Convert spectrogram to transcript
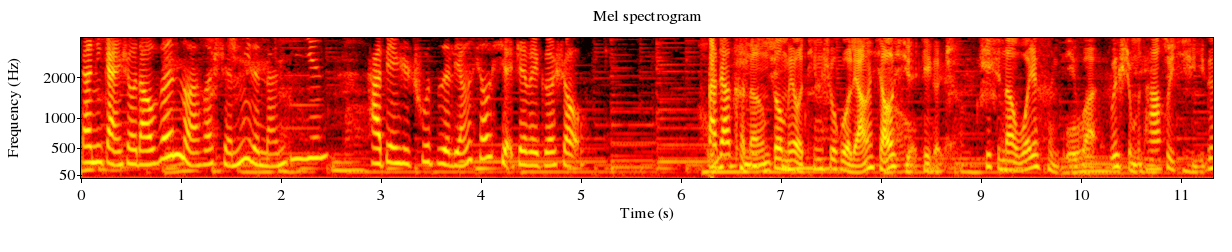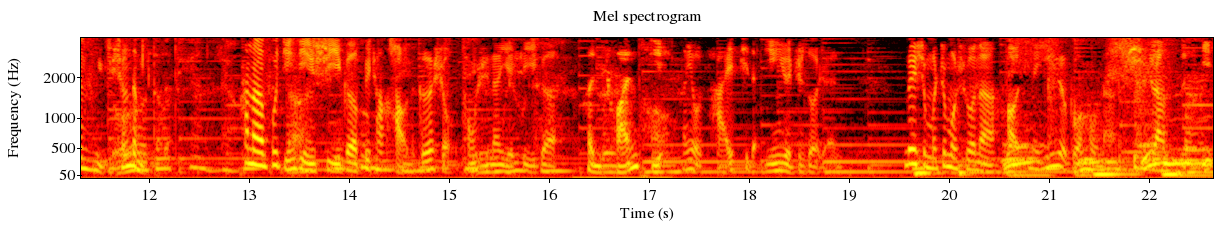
让你感受到温暖和神秘的男低音，它便是出自梁晓雪这位歌手。大家可能都没有听说过梁晓雪这个人。其实呢，我也很奇怪，为什么她会取一个女生的名字？她呢，不仅仅是一个非常好的歌手，同时呢，也是一个很传奇、很有才气的音乐制作人。为什么这么说呢？好听的音乐过后呢，就让子怡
